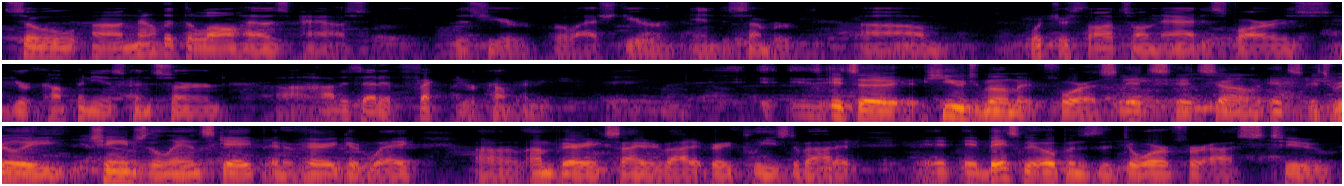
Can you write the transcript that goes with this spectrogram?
So uh, now that the law has passed this year or last year in December, um, what's your thoughts on that as far as your company is concerned? Uh, how does that affect your company? It's a huge moment for us. It's it's um, it's it's really changed the landscape in a very good way. Um, I'm very excited about it. Very pleased about it. It, it basically opens the door for us to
